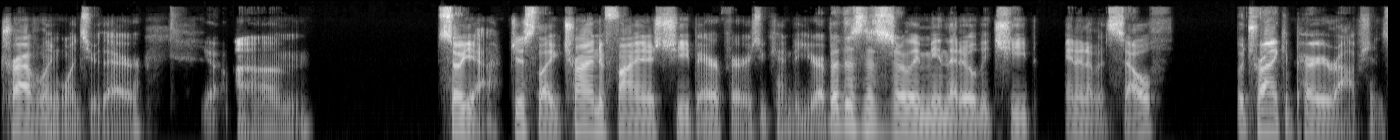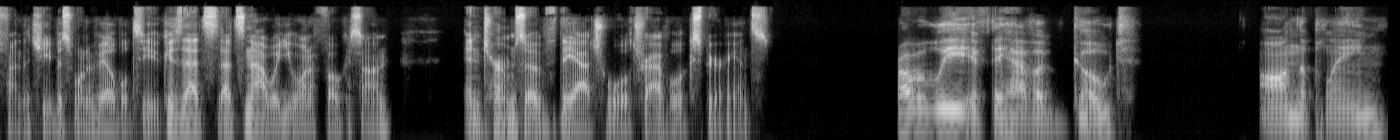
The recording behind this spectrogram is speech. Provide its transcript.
traveling once you're there. Yeah. Um so yeah, just like trying to find as cheap airfare as you can to Europe. That doesn't necessarily mean that it'll be cheap in and of itself, but try and compare your options, find the cheapest one available to you because that's that's not what you want to focus on in terms of the actual travel experience. Probably if they have a goat on the plane,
